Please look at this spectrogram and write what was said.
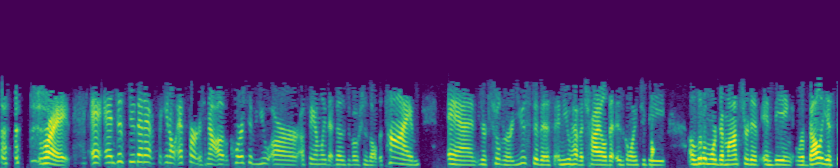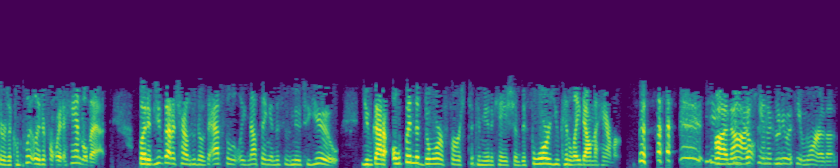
right, and, and just do that at you know at first. Now, of course, if you are a family that does devotions all the time and your children are used to this, and you have a child that is going to be a little more demonstrative in being rebellious, there's a completely different way to handle that. But if you've got a child who knows absolutely nothing and this is new to you, you've got to open the door first to communication before you can lay down the hammer. you, uh, no, I can't agree you, with you more. That's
